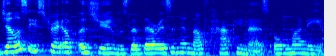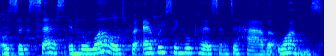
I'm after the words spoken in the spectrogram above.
Jealousy straight up assumes that there isn't enough happiness or money or success in the world for every single person to have at once.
